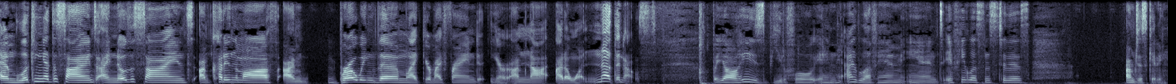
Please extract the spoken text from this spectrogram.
am looking at the signs. I know the signs. I'm cutting them off. I'm broing them like you're my friend. You're, I'm not. I don't want nothing else. But y'all, he's beautiful and I love him. And if he listens to this, I'm just kidding.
